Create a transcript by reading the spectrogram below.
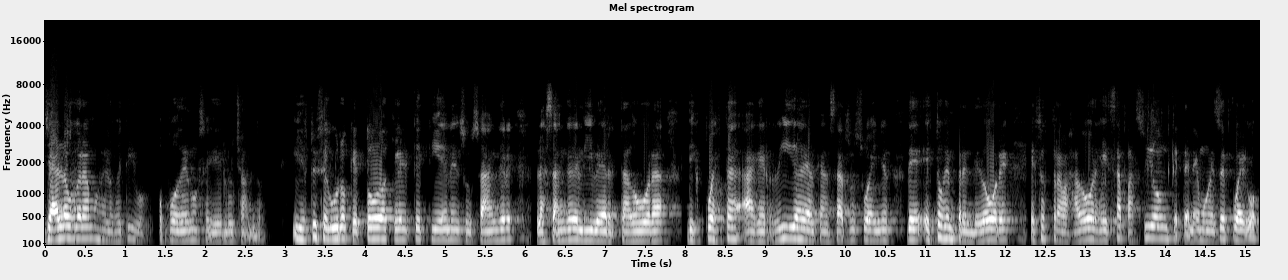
¿Ya logramos el objetivo o podemos seguir luchando? Y estoy seguro que todo aquel que tiene en su sangre la sangre libertadora, dispuesta, aguerrida de alcanzar sus sueños, de estos emprendedores, esos trabajadores, esa pasión que tenemos, ese fuego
